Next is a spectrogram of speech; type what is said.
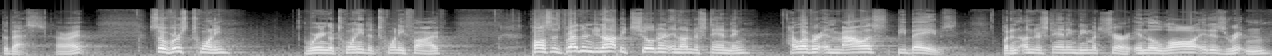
the best. All right? So, verse 20, we're going to go 20 to 25. Paul says, Brethren, do not be children in understanding. However, in malice be babes, but in understanding be mature. In the law it is written,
